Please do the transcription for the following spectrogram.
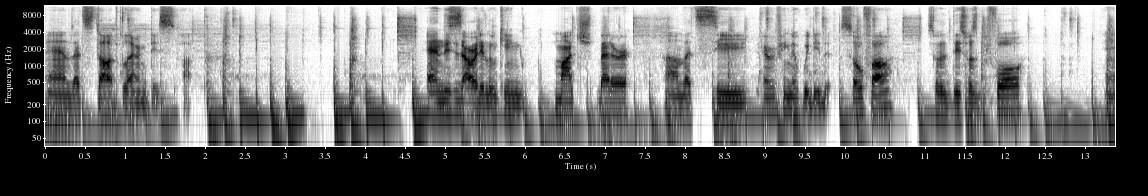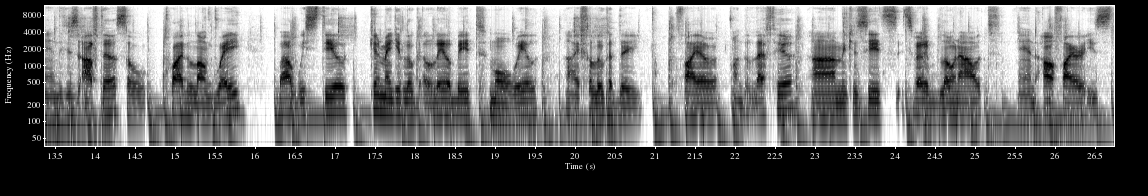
And let's start blurring this up. And this is already looking much better. Um, let's see everything that we did so far. So this was before and this is after, so quite a long way, but we still can make it look a little bit more real. Uh, if I look at the fire on the left here, um, you can see it's, it's very blown out and our fire is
